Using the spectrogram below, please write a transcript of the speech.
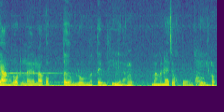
ยางรถเลยเราก็เติมลมมาเต็มที่อืมแล้ว ครับ มันไม่น่าจะโค้งเคงครับ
